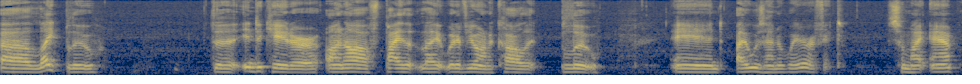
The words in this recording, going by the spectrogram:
uh, light blew, the indicator on off, pilot light, whatever you want to call it, blew, and I was unaware of it. So my amp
